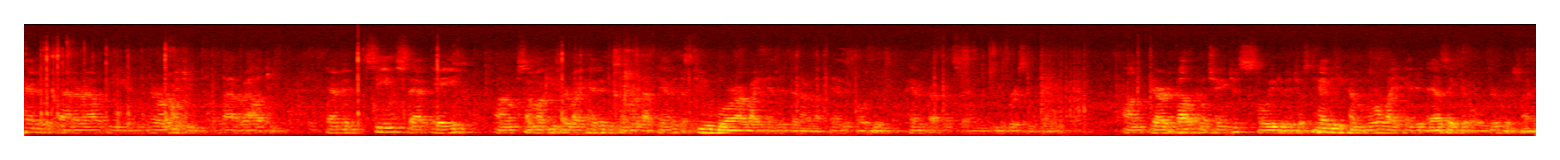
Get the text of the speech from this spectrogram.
handed laterality and neuroimaging laterality. And it seems that A, um, some monkeys are right-handed and some are left-handed. A few more are right-handed than are left-handed, both in hand preference and reverse pain. Um, there are developmental changes, so individuals tend to become more right-handed as they get older, which I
